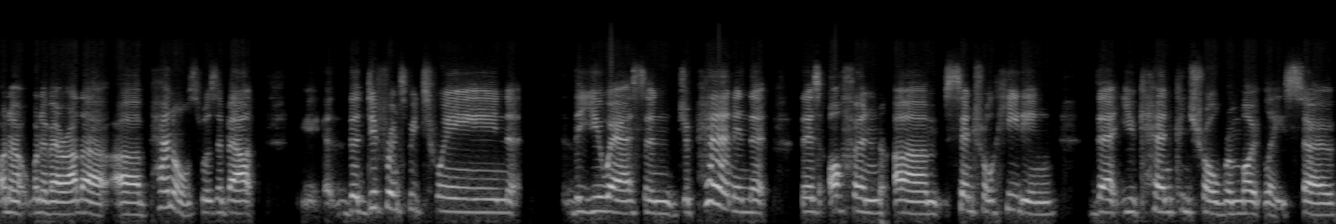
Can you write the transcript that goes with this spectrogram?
on a, one of our other uh, panels was about the difference between the US and Japan in that there's often um, central heating that you can control remotely. So,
